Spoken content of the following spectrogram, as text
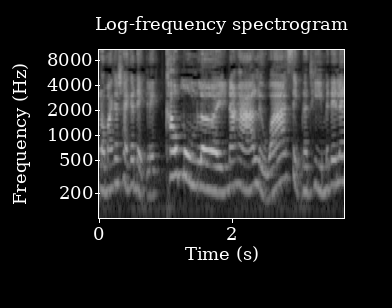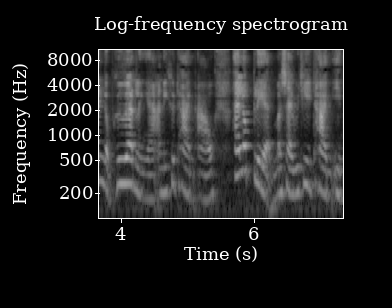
เรามักจะใช้กับเด็กเล็ก เข้ามุมเลยนะคะ หรือว่า 10 นาทีไม่ได้เล่นกับเพื่อนอะไรเงี้ย อันนี้คือ time out ให้เราเปลี่ยนมาใช้วิธี time in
